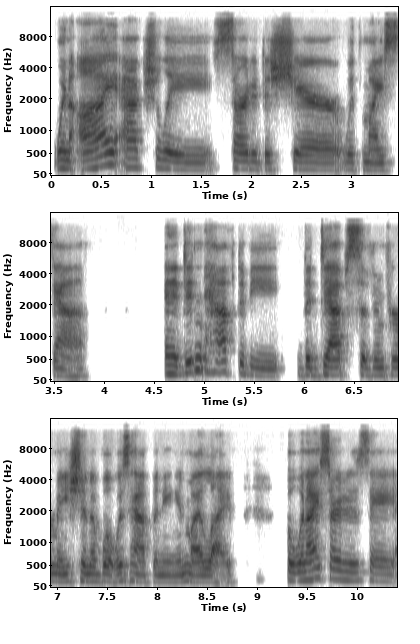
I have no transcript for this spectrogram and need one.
When I actually started to share with my staff, and it didn't have to be the depths of information of what was happening in my life, but when I started to say,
